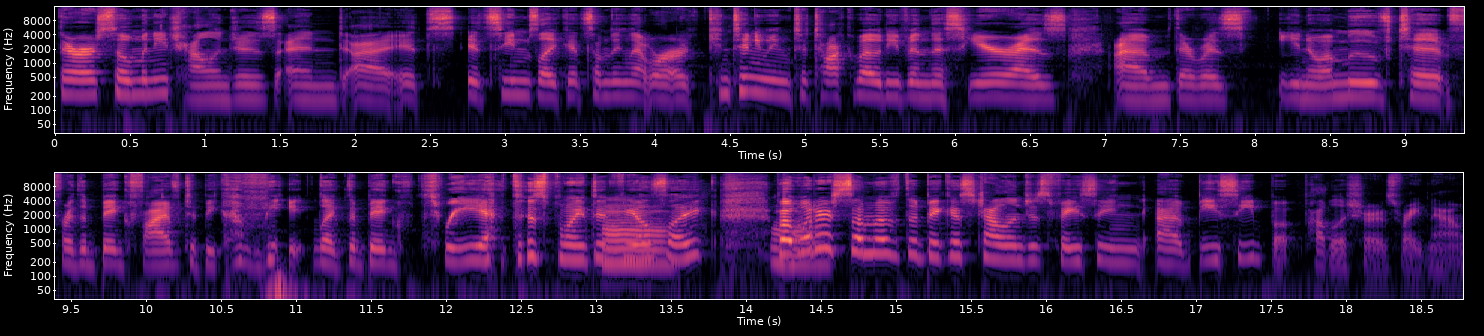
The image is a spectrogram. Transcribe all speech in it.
there are so many challenges and uh, it's it seems like it's something that we're continuing to talk about even this year as um, there was you know a move to for the big five to become like the big three at this point it mm. feels like but mm-hmm. what are some of the biggest challenges facing uh, bc book publishers right now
